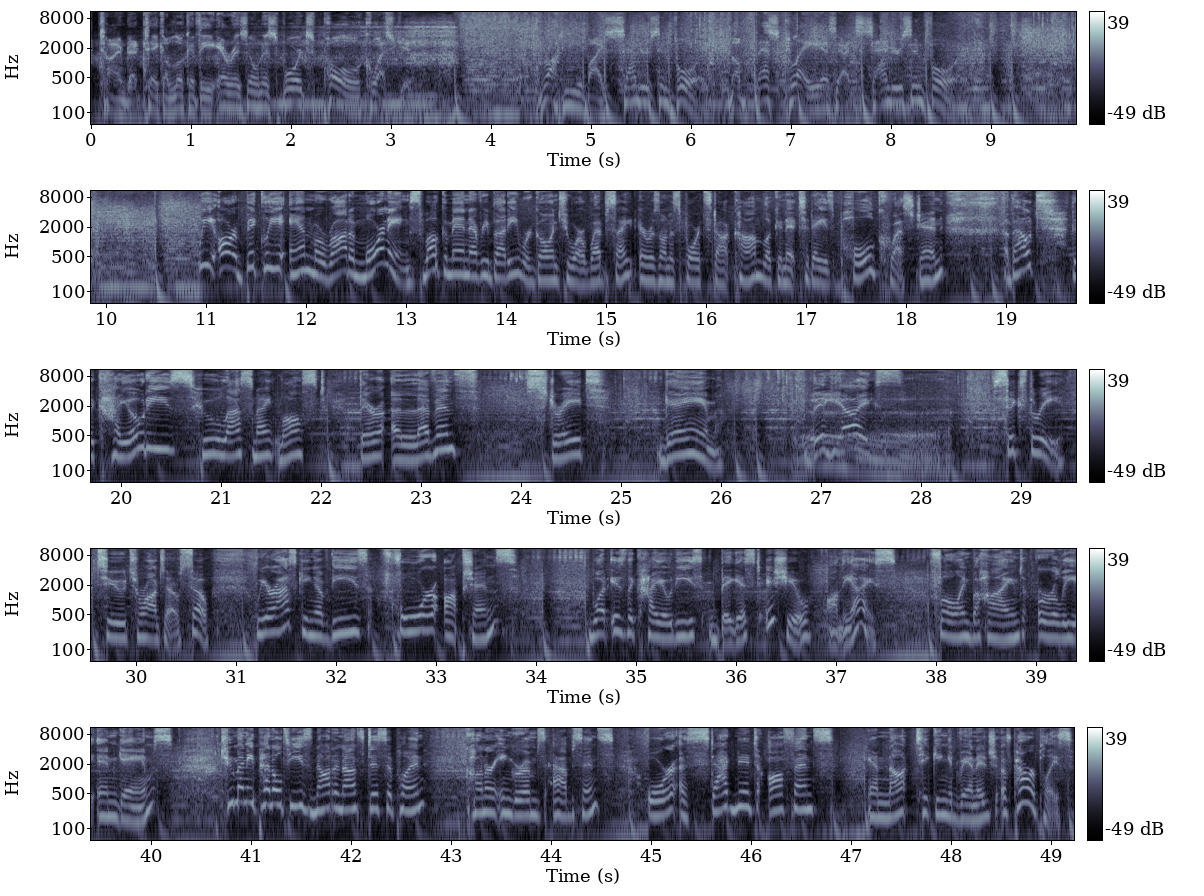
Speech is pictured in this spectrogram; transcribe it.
Time to take a look at the Arizona Sports Poll question. Brought to you by Sanderson Ford. The best play is at Sanderson Ford. We are Bickley and Marotta Mornings. Welcome in, everybody. We're going to our website, arizonasports.com, looking at today's poll question about the Coyotes who last night lost their 11th straight game. Big yikes. 6 3 to Toronto. So we are asking of these four options, what is the Coyotes' biggest issue on the ice? Falling behind early in games, too many penalties, not enough discipline, Connor Ingram's absence, or a stagnant offense and not taking advantage of power plays.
